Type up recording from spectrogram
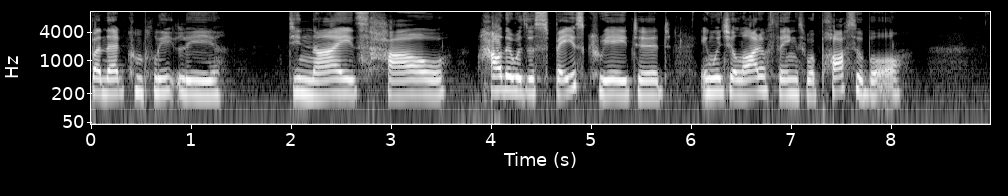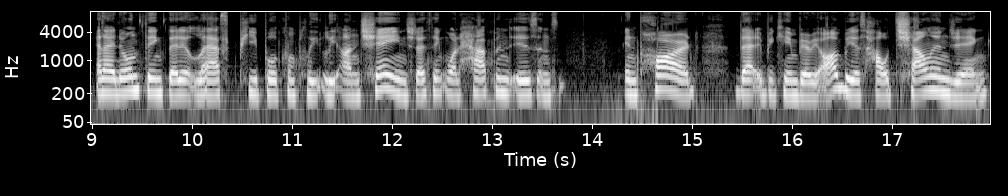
But that completely denies how how there was a space created in which a lot of things were possible. And I don't think that it left people completely unchanged. I think what happened is in in part that it became very obvious how challenging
